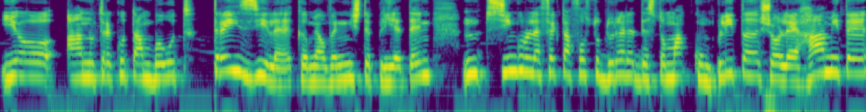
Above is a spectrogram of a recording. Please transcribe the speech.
Eu anul trecut am băut trei zile că mi-au venit niște prieteni, singurul efect a fost o durere de stomac cumplită și o lehamite,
